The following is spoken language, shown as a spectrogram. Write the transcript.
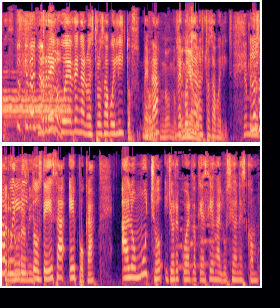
Pues. Es que dañas todo. Recuerden a nuestros abuelitos, ¿verdad? No, no, no, Recuerden a nuestros abuelitos. Los a abuelitos de esa época, a lo mucho, y yo recuerdo que hacían alusiones como,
